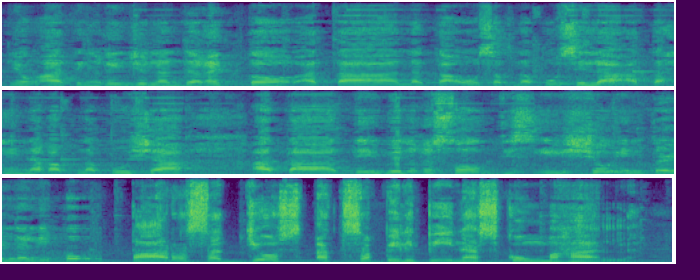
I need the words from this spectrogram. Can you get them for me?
yung ating regional director at uh, nagkausap na po sila at uh, hinarap na po siya at uh, they will resolve this issue internally po Para sa Diyos at sa Pilipinas kung mahal.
